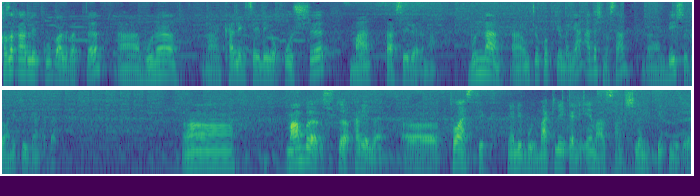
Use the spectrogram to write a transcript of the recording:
Qiziqarli klub albatta. Buni kolleksiyalarga qo'shishni man tavsiya beraman. Bundan e, uncha ko'p kelmagan adashmasam e, beshta dona kelgan edi. E, mana bu usti qaranglar plastik ya'ni bu naklейкаli emas ishlanib ketmaydi.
